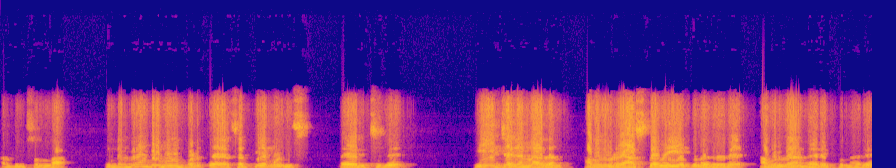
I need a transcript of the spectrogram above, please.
அப்படின்னு சொல்லலாம். இந்த மூன்று முகம் படத்தை சத்யா மூவிஸ் தயாரிச்சது. ஏ. ஜெகநாதன் அவர்களுடைய ஆஸ்தான இயக்குனர் அவரு. அவர் தான் டைரக்ட் பண்ணாரு.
